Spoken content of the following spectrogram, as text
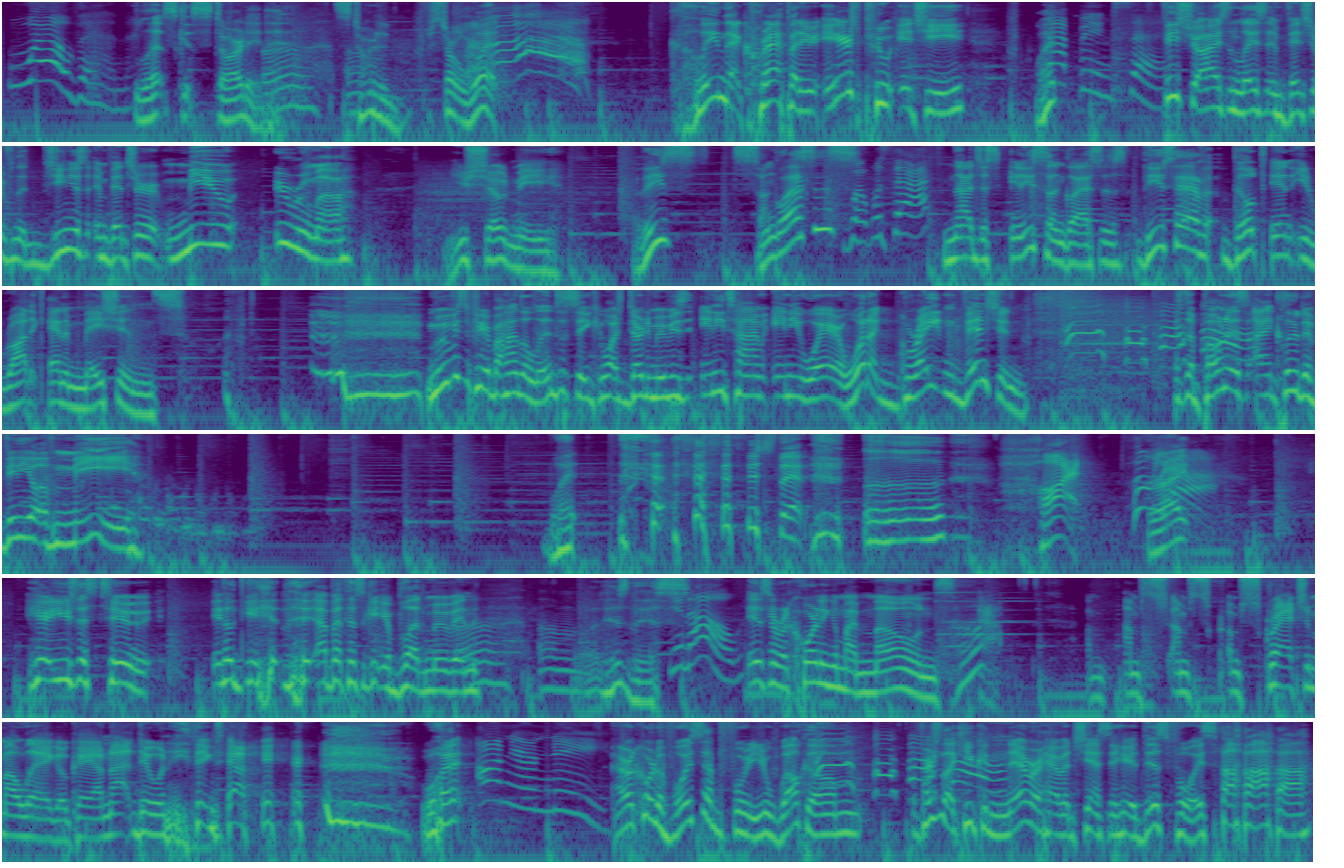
Well then. Let's get started. Started. Start what? Ah! Clean that crap out of your ears, poo Itchy. What? That being said, Feast your eyes on the latest invention from the genius inventor Miu Iruma. You showed me. Are these sunglasses? what was that? Not just any sunglasses, these have built-in erotic animations. movies appear behind the lenses so you can watch dirty movies anytime, anywhere. What a great invention! As a bonus, I include a video of me. What? Is that uh, hot, right? Here, use this too. It'll get. I bet this will get your blood moving. Uh, um, what is this? You know, It's a recording of my moans. Ow. I'm, I'm, I'm, I'm scratching my leg, okay? I'm not doing anything down here. what? on your knee. I recorded a voice app for you. You're welcome. A person like you can never have a chance to hear this voice. Ha ha ha.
